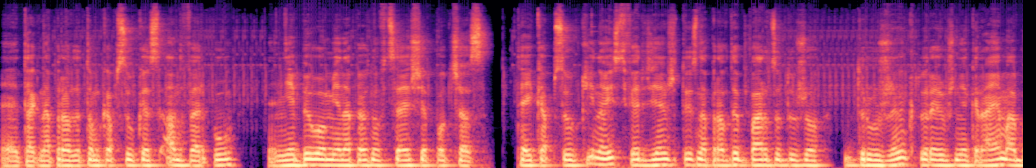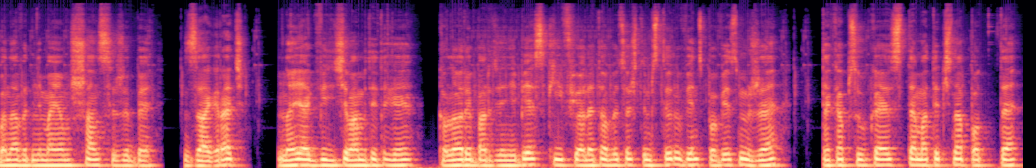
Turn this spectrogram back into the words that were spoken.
e, tak naprawdę tą kapsułkę z Antwerpu. Nie było mnie na pewno w CS-ie podczas tej kapsułki, no i stwierdziłem, że to jest naprawdę bardzo dużo drużyn, które już nie grają, albo nawet nie mają szansy, żeby zagrać. No i jak widzicie, mamy tutaj takie kolory bardziej niebieski, fioletowy, coś w tym stylu, więc powiedzmy, że ta kapsułka jest tematyczna pod te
